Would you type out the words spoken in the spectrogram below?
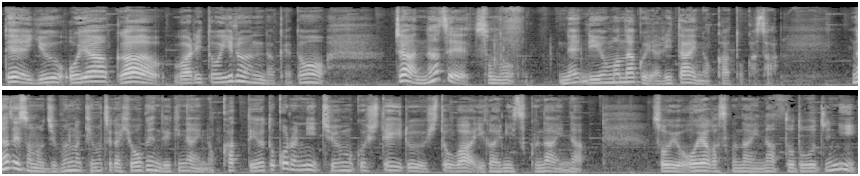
ていう親が割といるんだけどじゃあなぜそのね理由もなくやりたいのかとかさなぜその自分の気持ちが表現できないのかっていうところに注目している人は意外に少ないな。そういう親が少ないなと同時に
